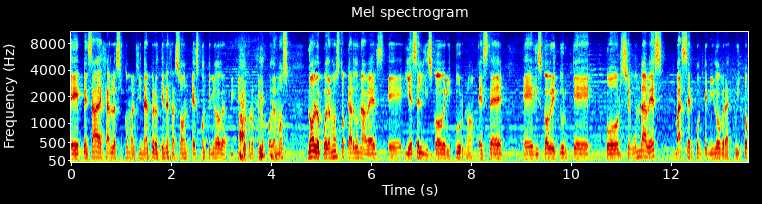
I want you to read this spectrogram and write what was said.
eh, pensaba dejarlo así como al final, pero tienes razón, es contenido gratuito y yo creo que lo podemos, no, lo podemos tocar de una vez eh, y es el Discovery Tour, ¿no? Este eh, Discovery Tour que por segunda vez va a ser contenido gratuito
